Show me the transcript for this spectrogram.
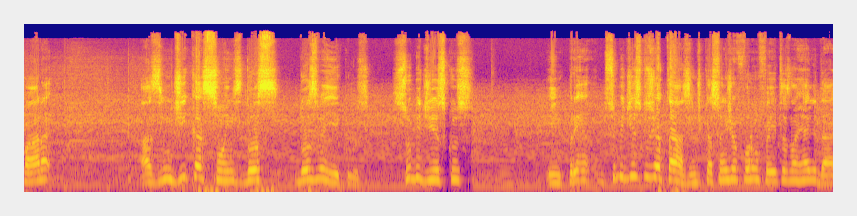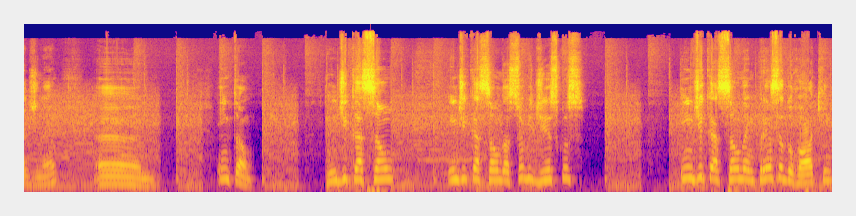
para as indicações dos, dos veículos. Subdiscos, impre... subdiscos já tá, as indicações já foram feitas na realidade, né? Uh, então, indicação, indicação da subdiscos, indicação da imprensa do rock,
